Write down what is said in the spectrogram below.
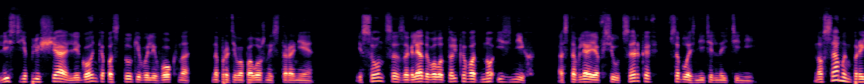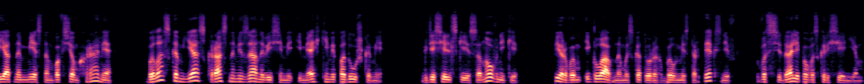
Листья плюща легонько постукивали в окна на противоположной стороне, и солнце заглядывало только в одно из них, оставляя всю церковь в соблазнительной тени. Но самым приятным местом во всем храме была скамья с красными занавесями и мягкими подушками, где сельские сановники, первым и главным из которых был мистер Пекснев, восседали по воскресеньям.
